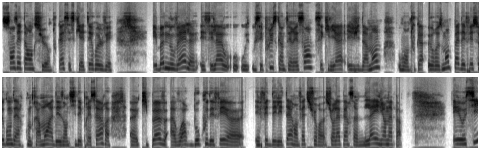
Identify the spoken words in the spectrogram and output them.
sans état anxieux. En tout cas, c'est ce qui a été relevé. Et bonne nouvelle, et c'est là où, c'est plus qu'intéressant, c'est qu'il y a évidemment, ou en tout cas heureusement, pas d'effets secondaires, contrairement à des antidépresseurs euh, qui peuvent avoir beaucoup d'effets euh, effets délétères en fait sur, sur la personne. Là, il n'y en a pas. Et aussi,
